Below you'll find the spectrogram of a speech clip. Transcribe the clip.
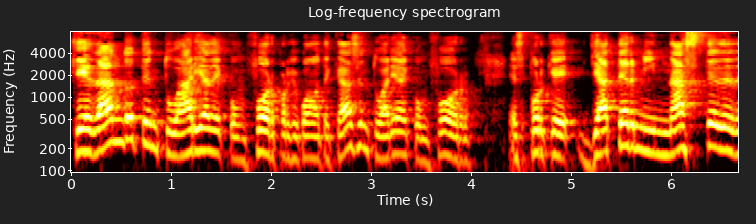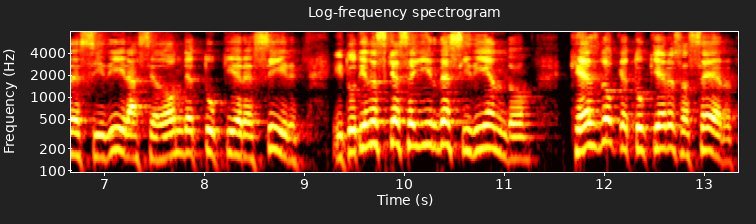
quedándote en tu área de confort, porque cuando te quedas en tu área de confort es porque ya terminaste de decidir hacia dónde tú quieres ir y tú tienes que seguir decidiendo qué es lo que tú quieres hacer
